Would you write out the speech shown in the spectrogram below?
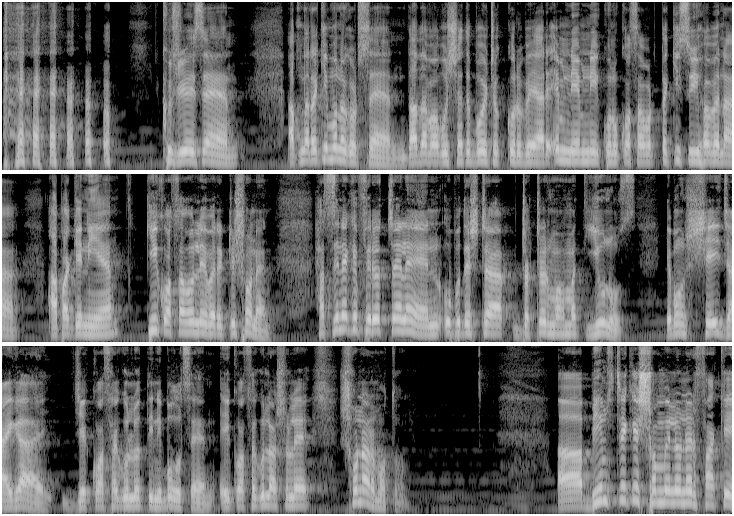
খুশি হয়েছেন? আপনারা কি মনে করছেন? দাদা বাবুর সাথে বৈঠক করবে আর এমনি এমনি কোনো কথাবার্তা কিছুই হবে না আপাকে নিয়ে? কি কথা হলে এবার একটু শোনেন। হাসিনাকে ফেরত চাইলেন উপদেষ্টা ডক্টর মোহাম্মদ ইউনুস এবং সেই জায়গায় যে কথাগুলো তিনি বলছেন, এই কথাগুলো আসলে শোনার মতো। বিমস্টেকের সম্মেলনের ফাঁকে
